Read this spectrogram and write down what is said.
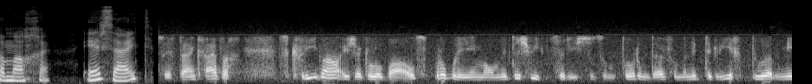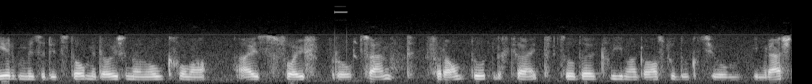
machen kann. Er sagt, ich denke einfach, das Klima ist ein globales Problem und nicht ein schweizerisches und darum dürfen wir nicht gleich tun. Wir müssen jetzt hier mit unseren 0,15 Prozent Verantwortlichkeit zu der Klimagasproduktion im Rest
